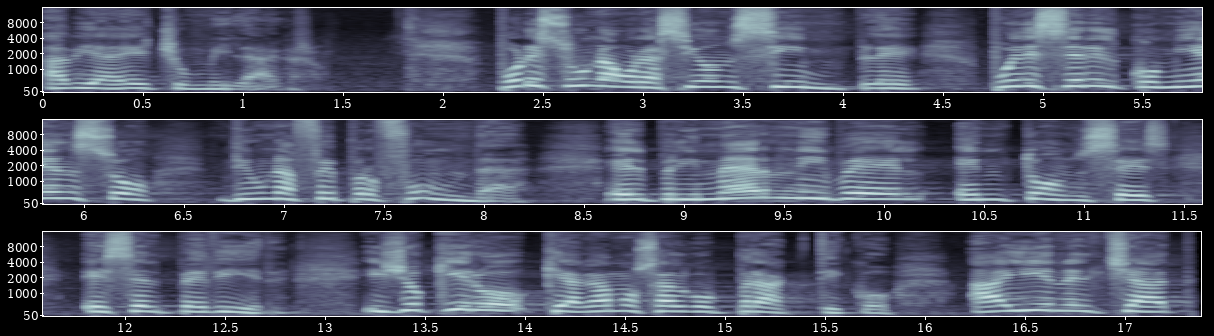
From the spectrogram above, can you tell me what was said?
había hecho un milagro. Por eso una oración simple puede ser el comienzo de una fe profunda. El primer nivel entonces es el pedir. Y yo quiero que hagamos algo práctico. Ahí en el chat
